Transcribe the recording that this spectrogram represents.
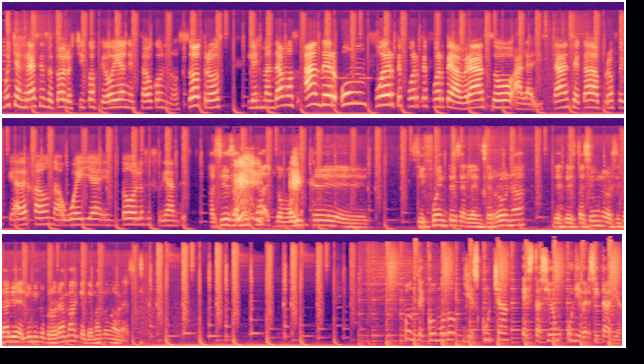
muchas gracias a todos los chicos que hoy han estado con nosotros. Les mandamos, Ander, un fuerte, fuerte, fuerte abrazo a la distancia, a cada profe que ha dejado una huella en todos los estudiantes. Así es, Anita, como dice Cifuentes en la encerrona, desde Estación Universitaria, el único programa que te manda un abrazo. Ponte cómodo y escucha Estación Universitaria.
